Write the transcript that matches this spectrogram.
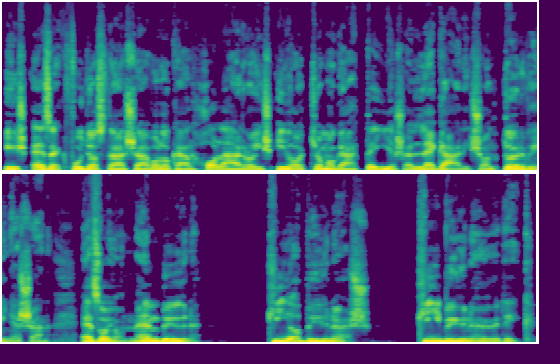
és ezek fogyasztásával akár halálra is ihatja magát teljesen legálisan, törvényesen. Ez olyan nem bűn? Ki a bűnös? Ki bűnhődik?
